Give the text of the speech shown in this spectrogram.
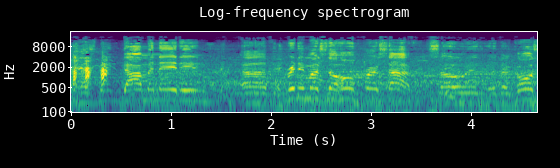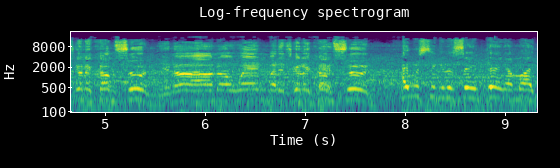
has been dominating uh, pretty much the whole first half. So the goal's gonna come soon. You know, I don't know when, but it's gonna come soon. I was thinking the same thing. I'm like,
